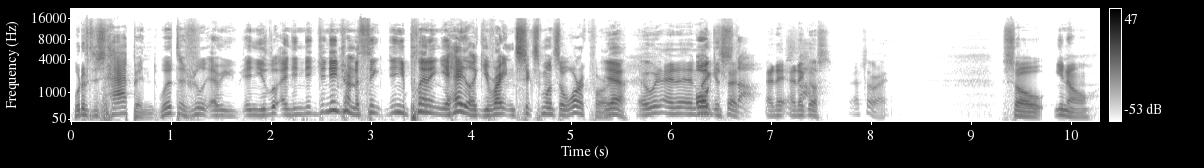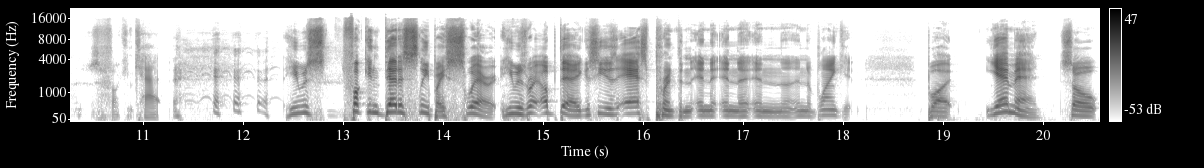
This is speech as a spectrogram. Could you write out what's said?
what if this happened? What if this really? I mean, and you look, and you- then you're trying to think. Then you plan it in your head like you're writing six months of work for it. Yeah. It would, and and like you said, stop. and it, and it goes. That's all right. So you know, it's a fucking cat. He was fucking dead asleep. I swear it. He was right up there. You can see his ass print in in in the in the, in the blanket. But yeah, man. So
